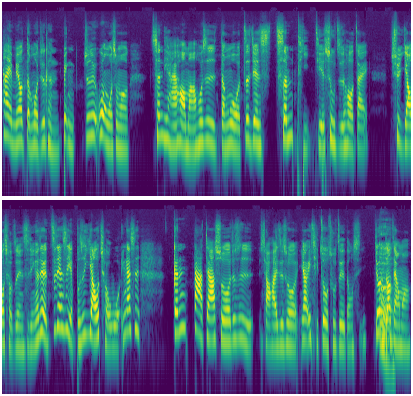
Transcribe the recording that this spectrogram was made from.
他也没有等我，就是可能病，就是问我什么身体还好吗，或是等我这件身体结束之后再去要求这件事情。而且这件事也不是要求我，应该是跟大家说，就是小孩子说要一起做出这些东西。结果你知道嗯怎样吗？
